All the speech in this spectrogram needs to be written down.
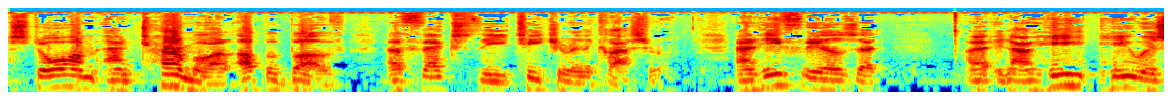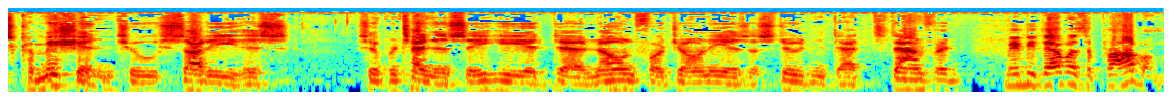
storm and turmoil up above affects the teacher in the classroom. And he feels that uh, now he he was commissioned to study this superintendency. He had uh, known Forgione as a student at Stanford maybe that was the problem.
